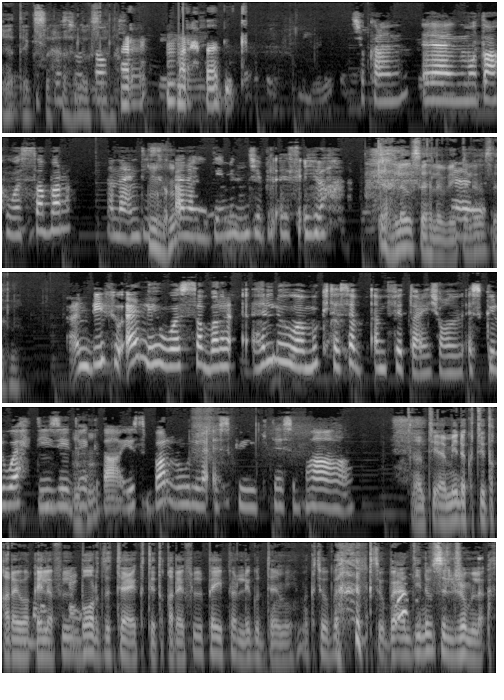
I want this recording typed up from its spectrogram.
يعطيك الصحة أهلا وسهلا. مرحبا بك. شكرا. آه، الموضوع هو الصبر. أنا عندي سؤال دائما نجيب الأسئلة. أهلا وسهلا بك أهلا وسهلا. عندي سؤال اللي هو الصبر هل هو مكتسب أم فطري؟ شغل est-ce que الواحد يزيد هكذا يصبر ولا est-ce que يكتسبها؟ انت أمينة كنت تقرأي وقيلة في ال board تاعك كنت تقرأي في ال paper اللي قدامي. مكتوبة مكتوبة عندي نفس الجملة.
